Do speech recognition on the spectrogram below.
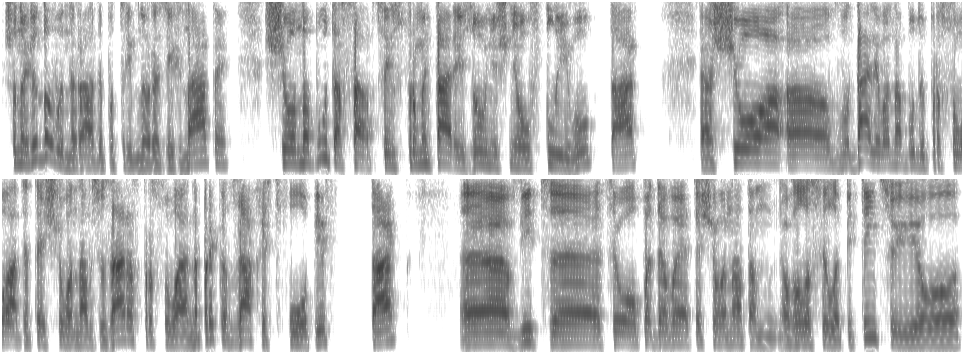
що наглядові ради потрібно розігнати, що набута САП це інструментарій зовнішнього впливу. Так що е, далі вона буде просувати те, що вона вже зараз просуває, наприклад, захист ФОПів, так е, від е, цього ПДВ, те, що вона там оголосила петицію. о,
